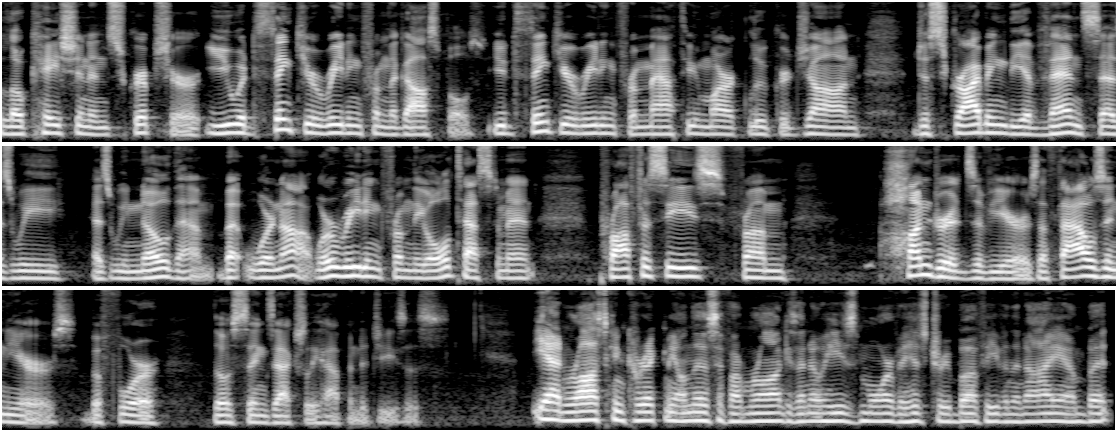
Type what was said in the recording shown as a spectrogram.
location in Scripture, you would think you're reading from the Gospels. You'd think you're reading from Matthew, Mark, Luke, or John, describing the events as we as we know them. But we're not. We're reading from the Old Testament, prophecies from hundreds of years, a thousand years before those things actually happened to Jesus. Yeah, and Ross can correct me on this if I'm wrong because I know he's more of a history buff even than I am. But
